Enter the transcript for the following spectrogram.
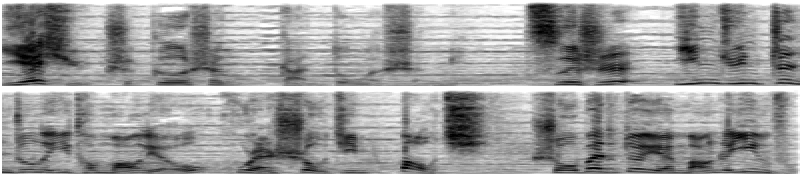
也许是歌声感动了神明。此时，英军阵中的一头牦牛忽然受惊暴起，守备的队员忙着应付，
